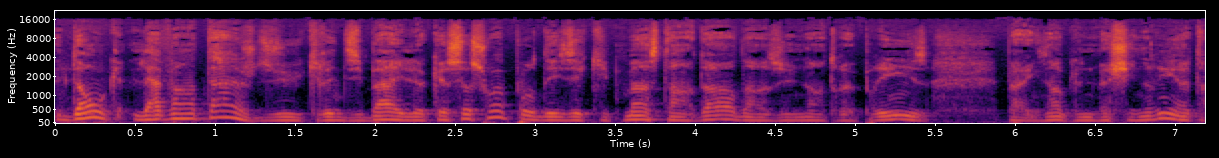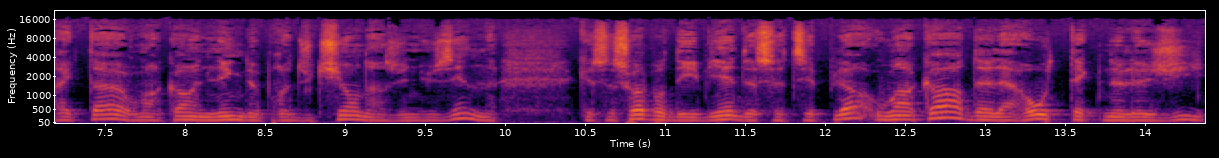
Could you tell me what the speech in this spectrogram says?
Donc, l'avantage du crédit bail, que ce soit pour des équipements standards dans une entreprise, par exemple une machinerie, un tracteur ou encore une ligne de production dans une usine, que ce soit pour des biens de ce type-là, ou encore de la haute technologie,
